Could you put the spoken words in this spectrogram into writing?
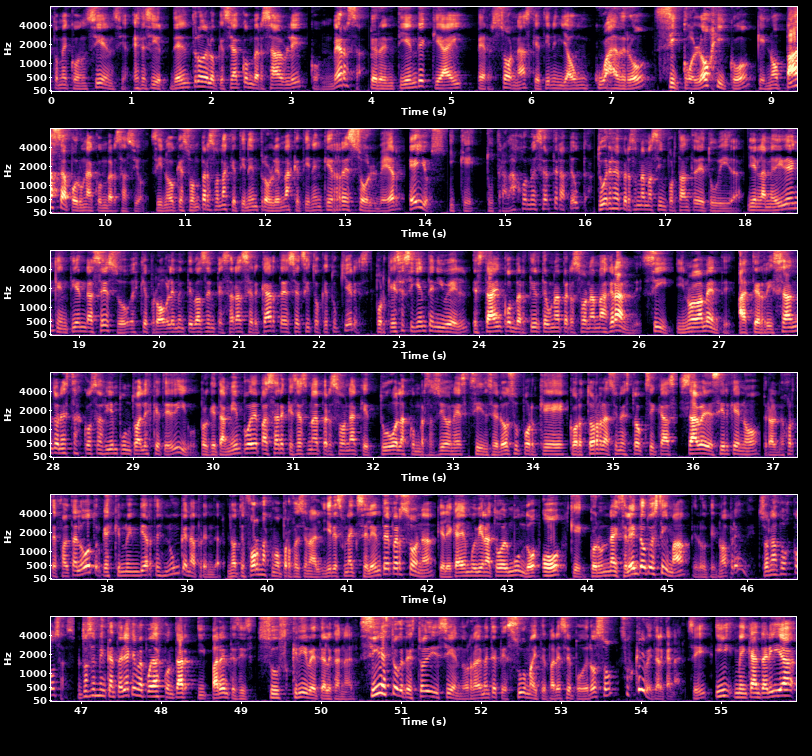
tome conciencia. Es decir, dentro de lo que sea conversable, conversa. Pero entiende que hay personas que tienen ya un cuadro psicológico que no pasa por una conversación, sino que son personas que tienen problemas que tienen que resolver ellos. Y que tu trabajo no es ser terapeuta. Tú eres la persona más importante de tu vida. Y en la medida en que entiendas eso, es que probablemente vas a empezar a acercarte a ese éxito que tú quieres. Porque ese siguiente nivel está en convertirte en una persona más grande. Sí, y nuevamente, aterrizando en estas cosas bien puntuales que te digo. Porque también puede pasar que seas una persona que tuvo las conversaciones, sinceró su porqué, cortó relaciones tóxicas, sabe decir que no, pero a lo mejor te falta lo otro, que es que no inviertes nunca en aprender. No te formas como profesional y eres una excelente persona que le cae muy bien a todo el mundo o que con una excelente autoestima, pero que no aprende. Son las dos cosas. Entonces me encantaría que me puedas contar, y paréntesis, suscríbete al canal. Si esto que te estoy diciendo realmente te suma y te parece poderoso, suscríbete al canal, ¿sí? Y me encantaría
